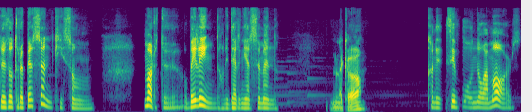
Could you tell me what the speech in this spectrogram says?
deux autres personnes qui sont mortes au Bailing dans les dernières semaines. D'accord? Connaissez-vous Noah Morse?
